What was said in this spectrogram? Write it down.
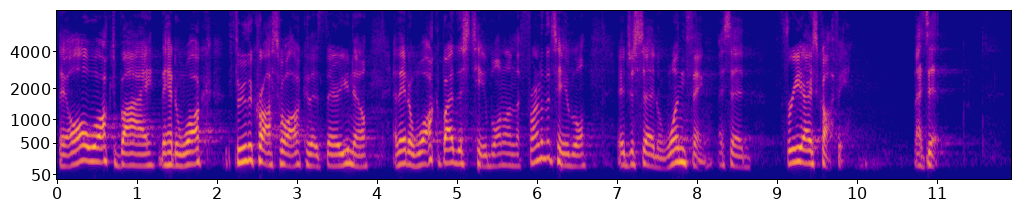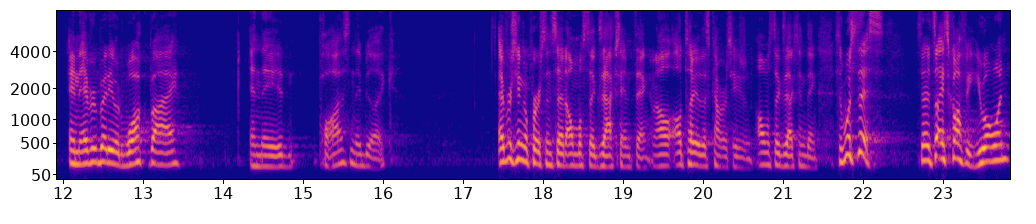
they all walked by. They had to walk through the crosswalk that's there, you know, and they had to walk by this table. And on the front of the table, it just said one thing it said, free iced coffee. That's it. And everybody would walk by and they'd pause and they'd be like, every single person said almost the exact same thing. And I'll, I'll tell you this conversation, almost the exact same thing. I said, What's this? I said, It's iced coffee. You want one?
